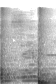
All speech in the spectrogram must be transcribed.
Simmons.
